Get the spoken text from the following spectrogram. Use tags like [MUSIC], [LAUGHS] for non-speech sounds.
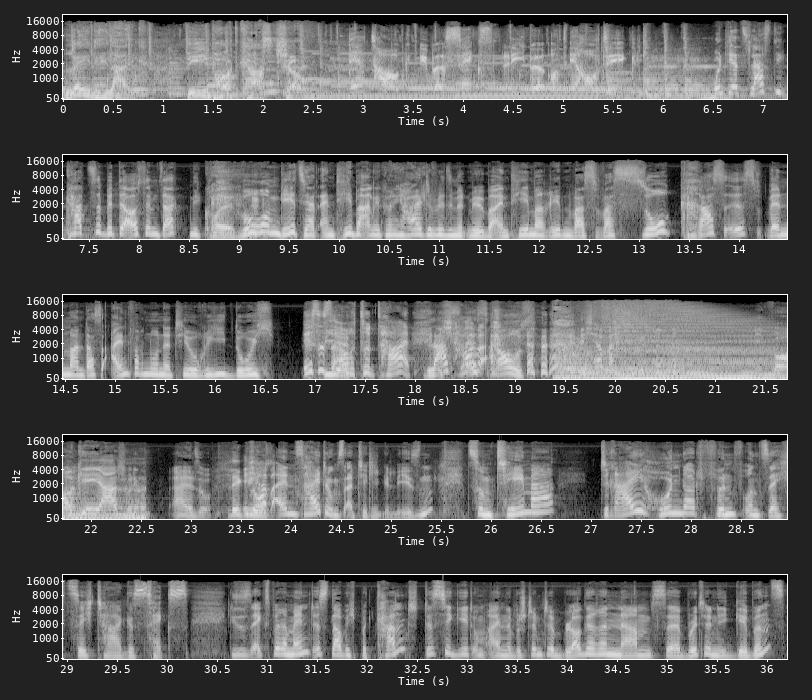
Ladylike, die Podcast-Show. Der Talk über Sex, Liebe und Erotik. Und jetzt lass die Katze bitte aus dem Sack, Nicole. Worum [LAUGHS] geht's? Sie hat ein Thema angekündigt. Heute will sie mit mir über ein Thema reden, was, was so krass ist, wenn man das einfach nur in der Theorie durch. Ist es auch total. Lass ich habe, es raus. [LAUGHS] Ich habe ein, [LAUGHS] Okay, ja, Entschuldigung. also, Leg ich habe einen Zeitungsartikel gelesen zum Thema 365 Tage Sex. Dieses Experiment ist, glaube ich, bekannt. Das hier geht um eine bestimmte Bloggerin namens äh, Brittany Gibbons,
